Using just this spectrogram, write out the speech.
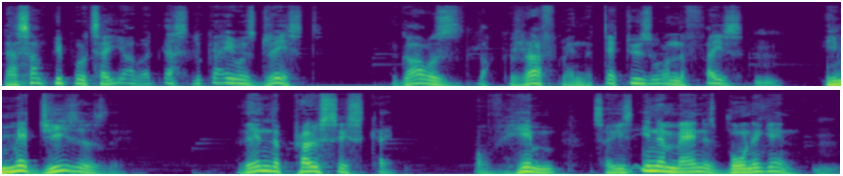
Now, some people would say, yeah, but just look how he was dressed. The guy was like rough, man. The tattoos were on the face. He met Jesus there. Then the process came of him. So his inner man is born again. Mm.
